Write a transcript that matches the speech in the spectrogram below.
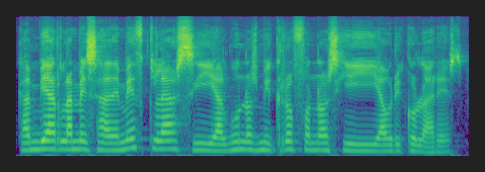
cambiar la mesa de mezclas y algunos micrófonos y auriculares.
